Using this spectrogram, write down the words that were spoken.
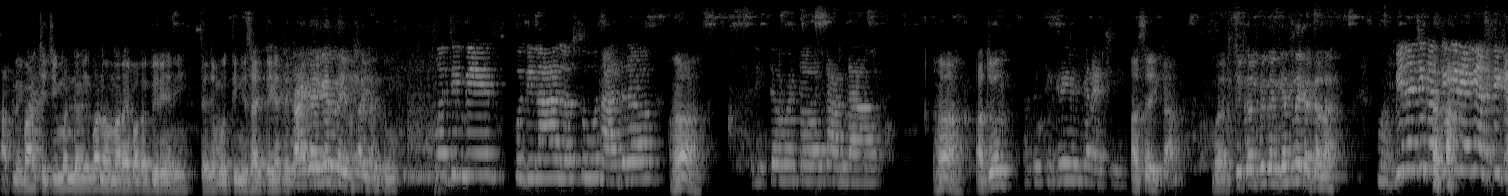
आपली भाचीची मंडळी बनवणार आहे बघा बिर्याणी. त्याच्यामुळे तिने साहित्य घेतलंय. काय काय घेतलंय साहित्य तू? कोथिंबीर पुदिना लसूण अद्रक हा. आणि टोमॅटो कांदा. हा अजून? आता ती ग्रेव्ही करायची. असं आहे का? बर चिकन पिकन घेतलंय का त्याला? मग बिना चिकनची बिर्याणी असते का?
